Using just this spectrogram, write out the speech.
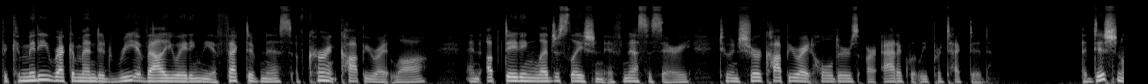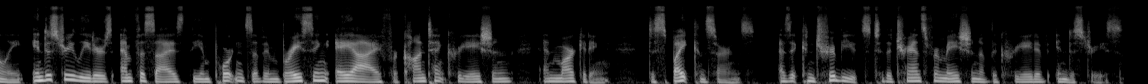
The committee recommended re evaluating the effectiveness of current copyright law and updating legislation if necessary to ensure copyright holders are adequately protected. Additionally, industry leaders emphasized the importance of embracing AI for content creation and marketing, despite concerns, as it contributes to the transformation of the creative industries.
